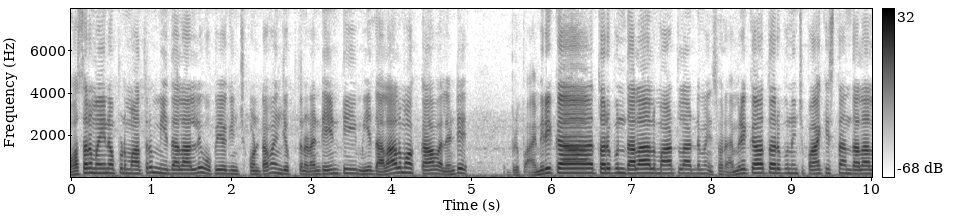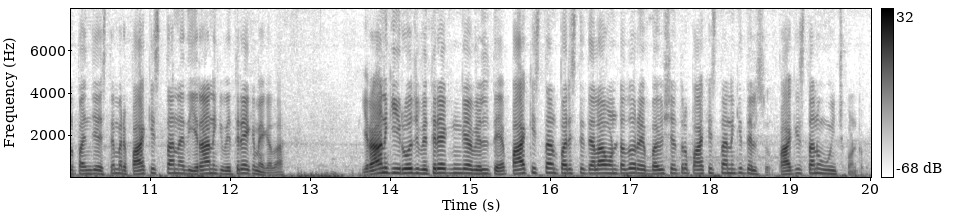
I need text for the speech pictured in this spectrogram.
అవసరమైనప్పుడు మాత్రం మీ దళాల్ని ఉపయోగించుకుంటామని చెప్తున్నాడు. అంటే ఏంటి? మీ దళాలు మాకు కావాలి. అంటే ఇప్పుడు అమెరికా తరపున దళాలు మాట్లాడడమే సారీ అమెరికా తరపు నుంచి పాకిస్తాన్ దళాలు పనిచేస్తే మరి పాకిస్తాన్ అది ఇరాన్కి వ్యతిరేకమే కదా. ఇరాన్కి ఈరోజు వ్యతిరేకంగా వెళ్తే పాకిస్తాన్ పరిస్థితి ఎలా ఉంటుందో రేపు భవిష్యత్తులో పాకిస్తాన్కి తెలుసు. పాకిస్తాన్ ఊహించుకుంటుంది.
